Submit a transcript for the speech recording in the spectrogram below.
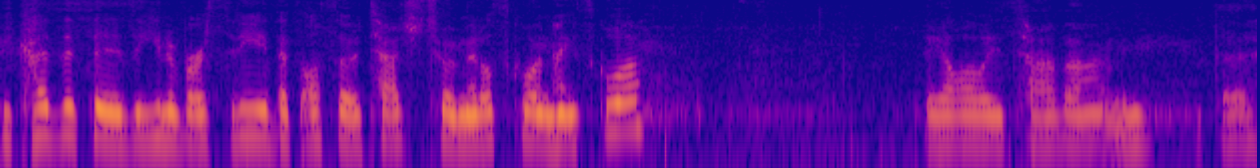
Because this is a university that's also attached to a middle school and high school, they always have um, the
